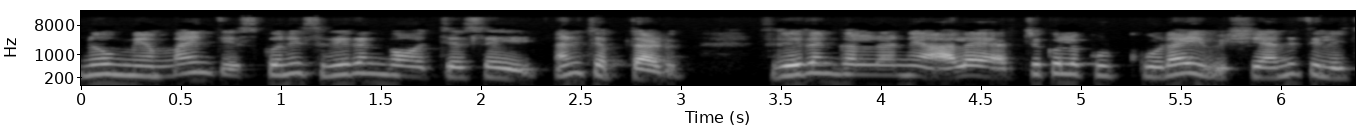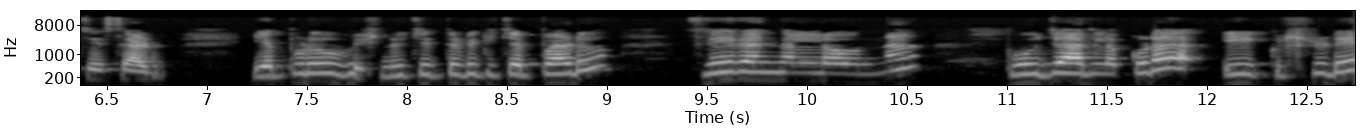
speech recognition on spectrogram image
నువ్వు మీ అమ్మాయిని తీసుకొని శ్రీరంగం వచ్చేసేయి అని చెప్తాడు. శ్రీరంగంలోని ఆలయ అర్చకులకు కూడా ఈ విషయాన్ని తెలియచేశాడు. ఎప్పుడు విష్ణు చిత్తుడికి చెప్పాడు. శ్రీరంగంలో ఉన్న పూజారులకు కూడా ఈ కృష్ణుడే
